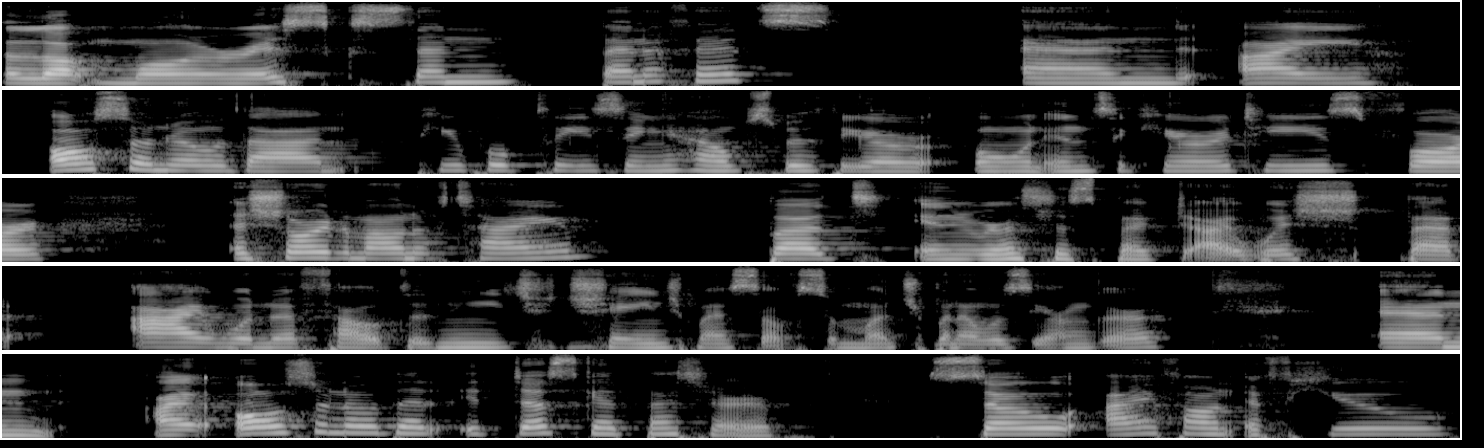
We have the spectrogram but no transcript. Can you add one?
a lot more risks than benefits. And I also know that people pleasing helps with your own insecurities for a short amount of time. But in retrospect, I wish that I wouldn't have felt the need to change myself so much when I was younger. And I also know that it does get better. So I found a few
